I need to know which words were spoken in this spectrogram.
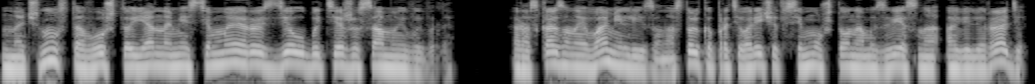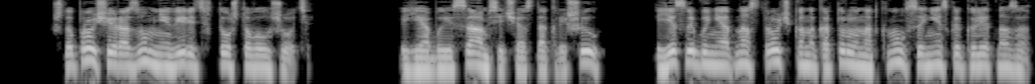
Начну с того, что я на месте мэра сделал бы те же самые выводы. Рассказанное вами, Лиза, настолько противоречит всему, что нам известно о Велераде, что проще и разумнее верить в то, что вы лжете. Я бы и сам сейчас так решил, если бы не одна строчка, на которую наткнулся несколько лет назад.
